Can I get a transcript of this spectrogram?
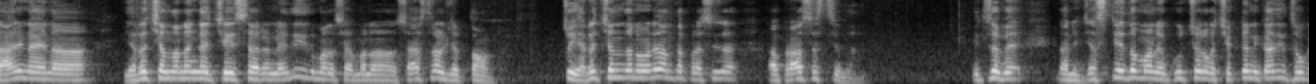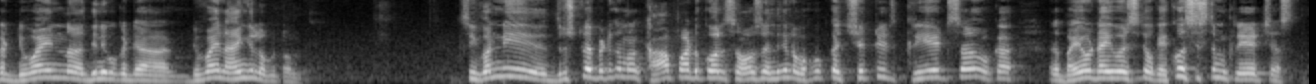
దానిని ఆయన ఎర్రచందనంగా చేశారనేది ఇది మన మన శాస్త్రాలు చెప్తా ఉంటాయి. సో ఎర్రచందనం అనేది అంత ప్రసిద్ధ ప్రాశస్త్యం దాన్ని ఇట్స్ దాన్ని జస్ట్ ఏదో మనం కూర్చొని ఒక చెట్టుని కాదు ఇట్స్ ఒక డివైన్ దీనికి ఒక డివైన్ యాంగిల్ ఒకటి ఉంది. సో ఇవన్నీ దృష్టిలో పెట్టుకుని మనం కాపాడుకోవాల్సిన అవసరం. ఎందుకంటే ఒక్కొక్క చెట్టు ఇట్ క్రియేట్స్ ఒక బయోడైవర్సిటీ ఒక ఎకో సిస్టమ్ క్రియేట్ చేస్తుంది.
